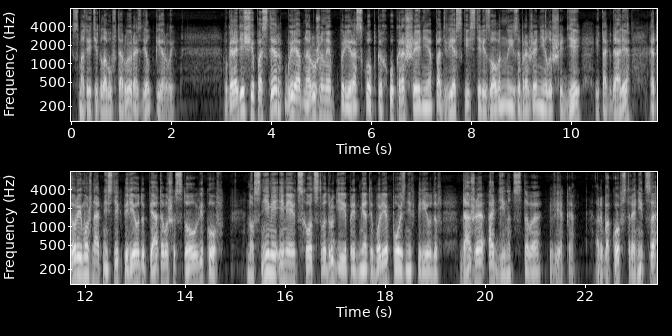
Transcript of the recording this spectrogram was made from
Смотрите главу 2, раздел 1. В городище Пастер были обнаружены при раскопках украшения, подвески, стилизованные изображения лошадей и так далее, которые можно отнести к периоду V-VI веков, но с ними имеют сходство другие предметы более поздних периодов, даже XI века. Рыбаков, страница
